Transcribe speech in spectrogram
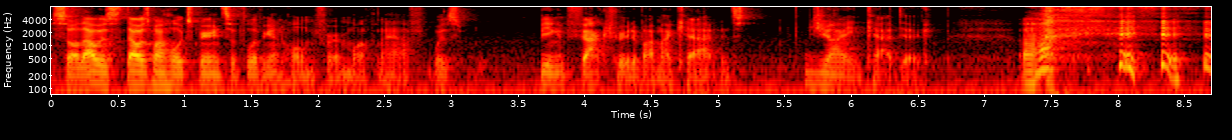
So that was that was my whole experience of living at home for a month and a half was being infatuated by my cat its giant cat dick. Uh,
